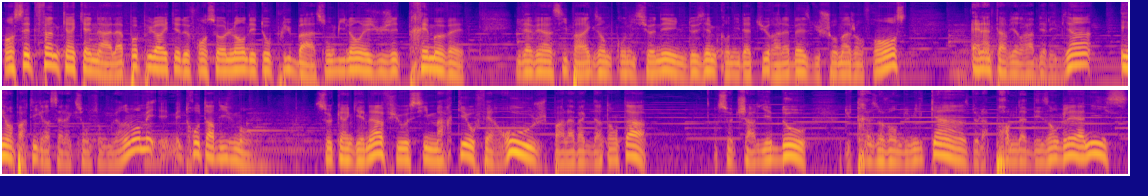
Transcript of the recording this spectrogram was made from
En cette fin de quinquennat, la popularité de François Hollande est au plus bas, son bilan est jugé très mauvais. Il avait ainsi par exemple conditionné une deuxième candidature à la baisse du chômage en France. Elle interviendra bien et bien, et en partie grâce à l'action de son gouvernement, mais, trop tardivement. Ce quinquennat fut aussi marqué au fer rouge par la vague d'attentats. Ce Charlie Hebdo du 13 novembre 2015, de la promenade des Anglais à Nice,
